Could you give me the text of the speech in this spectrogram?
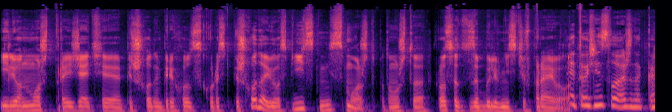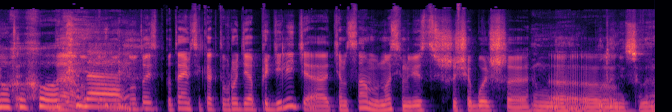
Или он может проезжать э, пешеходный переход с скоростью пешехода, а велосипедист не сможет, потому что просто это забыли внести в правила. Это очень сложно как-то. Ох, ох, ох, Да, ну, да. то, ну, то есть пытаемся как-то вроде определить, а тем самым вносим лишь еще больше... Ну, да, э, путаница, да.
